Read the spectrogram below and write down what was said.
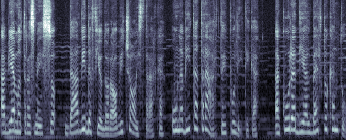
Abbiamo trasmesso David Fiodorovich Oistrakh, Una vita tra arte e politica, a cura di Alberto Cantù.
